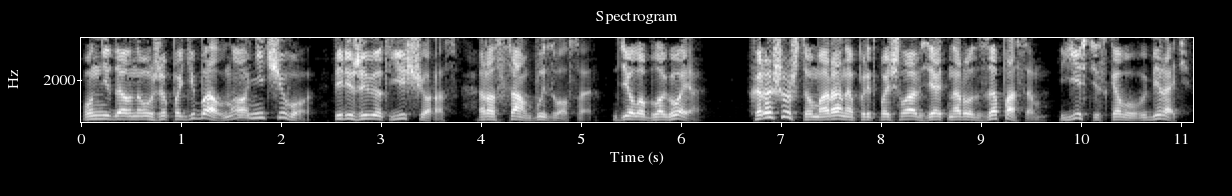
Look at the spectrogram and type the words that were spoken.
Он недавно уже погибал, но ничего, переживет еще раз, раз сам вызвался. Дело благое. Хорошо, что Марана предпочла взять народ с запасом, есть из кого выбирать.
